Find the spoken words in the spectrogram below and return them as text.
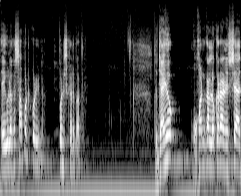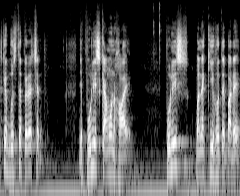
এইগুলোকে সাপোর্ট করি না, পরিষ্কার কথা। তো যাই হোক, ওখানকার লোকেরা নিশ্চয়ই আজকে বুঝতে পেরেছেন যে পুলিশ কেমন হয়। পুলিশ মানে কি হতে পারে?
